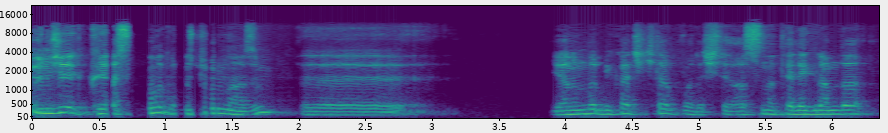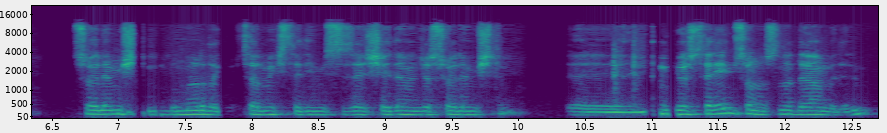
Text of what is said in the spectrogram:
Önce kıyaslamalı konuşmam lazım. Ee, yanımda birkaç kitap var işte. Aslında Telegram'da söylemiştim. Bunları da göstermek istediğimi size şeyden önce söylemiştim. Ee, göstereyim sonrasında devam edelim.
